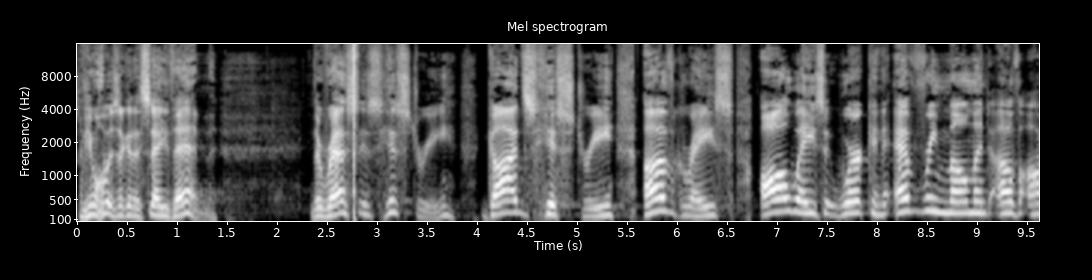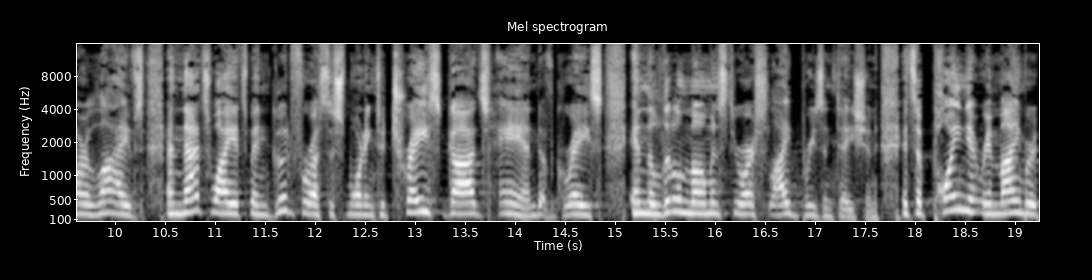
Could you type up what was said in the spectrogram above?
I mean, what was I going to say then? The rest is history, God's history of grace, always at work in every moment of our lives. And that's why it's been good for us this morning to trace God's hand of grace in the little moments through our slide presentation. It's a poignant reminder,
